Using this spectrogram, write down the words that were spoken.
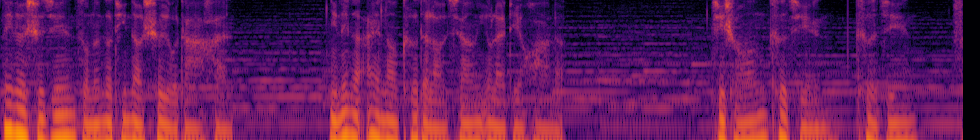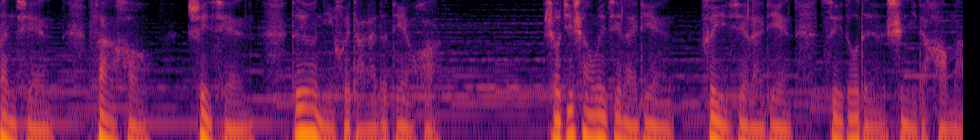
那段时间，总能够听到舍友大喊：“你那个爱唠嗑的老乡又来电话了。”起床、课前。课间、饭前、饭后、睡前，都有你会打来的电话。手机上未接来电和已接来电最多的是你的号码。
